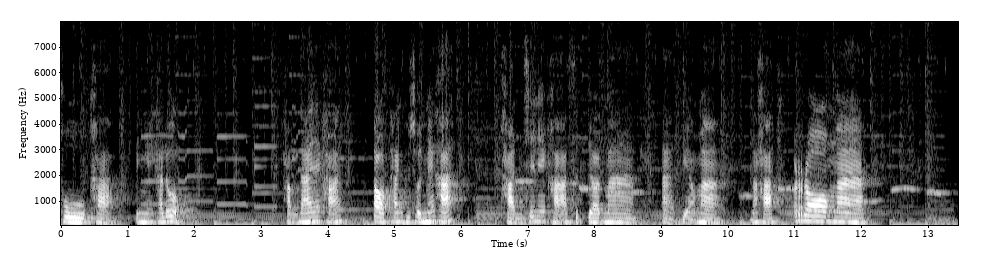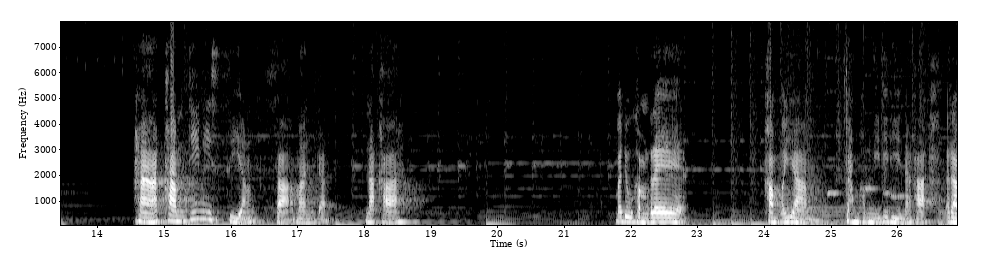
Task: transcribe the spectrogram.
ถูค่ะ เป็นไงคะลูกทำได้นะคะ ตอบทันครูชนไหมคะทันใช่ไหมคะสุดยอดมาอะเดี๋ยวมานะคะลองมา หาคำที่มีเสียงสามัญกันนะคะ มาดูคำแรกคำว่ายำจำคำนี้ดีๆนะคะ เรา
